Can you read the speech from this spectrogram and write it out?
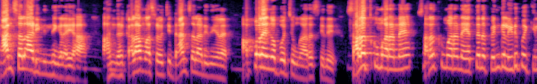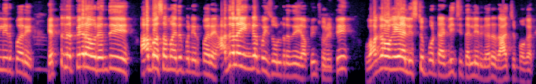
டான்ஸ் எல்லாம் ஆடி நின்றீங்களையா. அந்த கலா மாஸ்டர் வச்சு டான்ஸ் எல்லாம் ஆடி நின்றீங்களே. அப்பெல்லாம் எங்க போச்சு உங்க அரசியல் சரத்குமார் அண்ணன் சரத்குமார் அண்ணன் எத்தனை பெண்கள் இடுப்பை கிள்ளி இருப்பாரு. எத்தனை பேர் அவர் வந்து ஆபாசமா இது பண்ணிருப்பாரு அதெல்லாம் எங்க போய் சொல்றது அப்படின்னு சொல்லிட்டு வகை வகையா லிஸ்ட் போட்டு அடிச்சு தள்ளி இருக்காரு ராஜ்மோகன்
